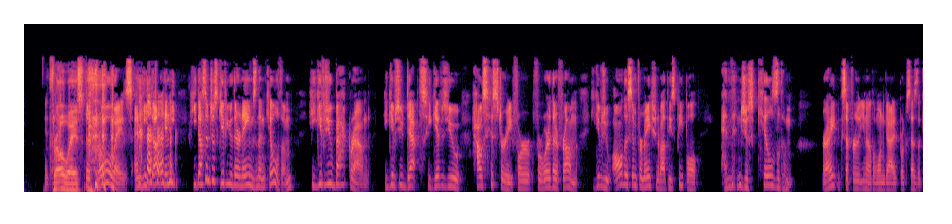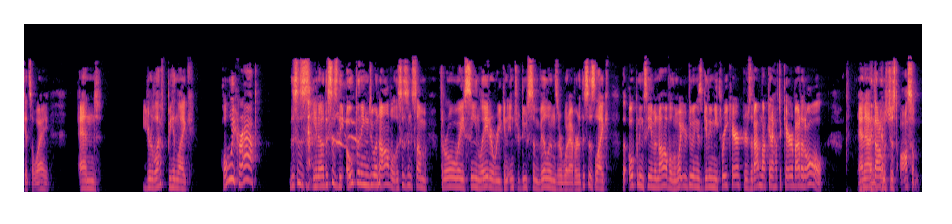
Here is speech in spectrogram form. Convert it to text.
Throwaways. They're throwaways, and he do- and he he doesn't just give you their names and then kill them. He gives you background. He gives you depths. He gives you house history for, for where they're from. He gives you all this information about these people and then just kills them, right? Except for, you know, the one guy Brooke says that gets away. And you're left being like, holy crap. This is, you know, this is the opening to a novel. This isn't some throwaway scene later where you can introduce some villains or whatever. This is like the opening scene of a novel, and what you're doing is giving me three characters that I'm not going to have to care about at all. And, mm, and I thought and, it was just awesome.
